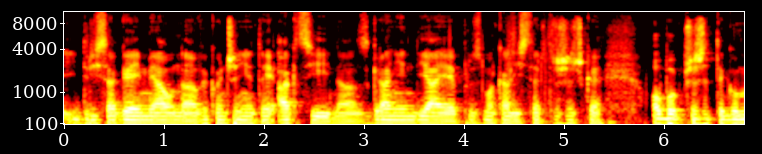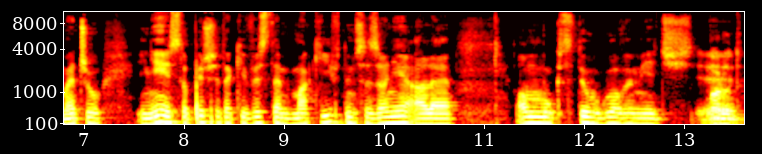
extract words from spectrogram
Idrissa Gay miał na wykończenie tej akcji, na zgranie Ndiaye plus McAllister troszeczkę obok przeszedł tego meczu i nie jest to pierwszy taki występ Maki w tym sezonie, ale on mógł z tyłu głowy mieć e, Poród.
